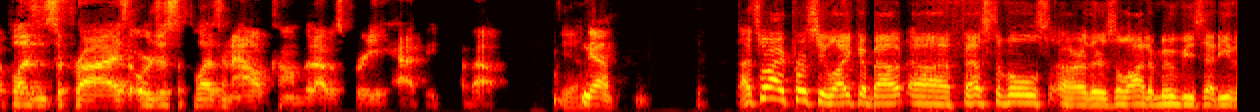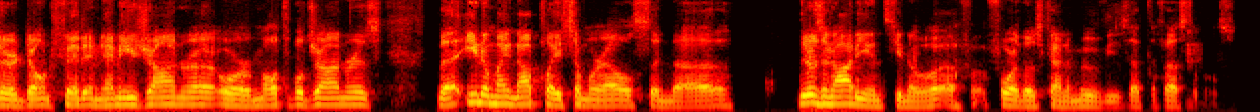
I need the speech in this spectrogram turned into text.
a pleasant surprise or just a pleasant outcome that I was pretty happy about. Yeah. That's what I personally like about uh, festivals. Are there's a lot of movies that either don't fit in any genre or multiple genres that you know might not play somewhere else, and uh, there's an audience you know uh, f- for those kind of movies at the festivals.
